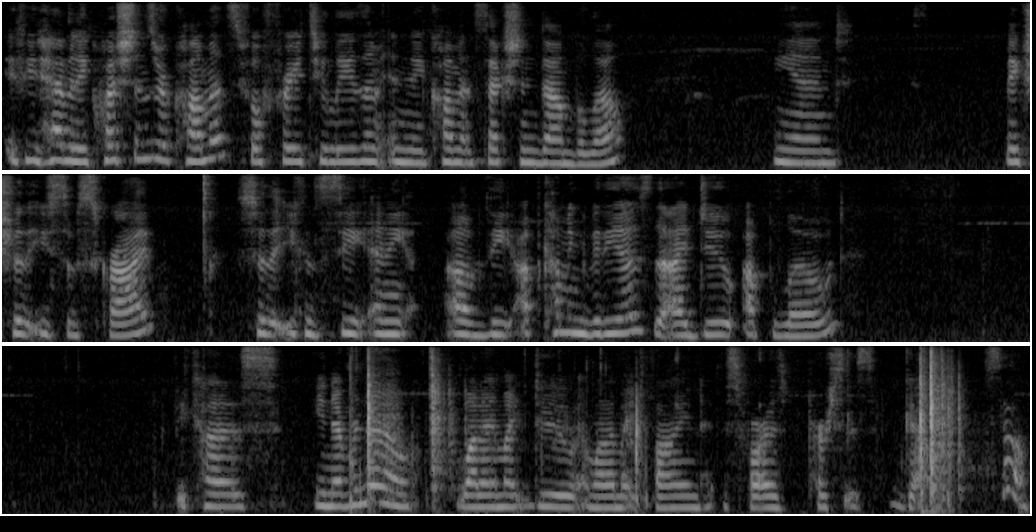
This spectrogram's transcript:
if you have any questions or comments, feel free to leave them in the comment section down below. And make sure that you subscribe so that you can see any of the upcoming videos that I do upload. Because you never know what I might do and what I might find as far as purses go. So,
